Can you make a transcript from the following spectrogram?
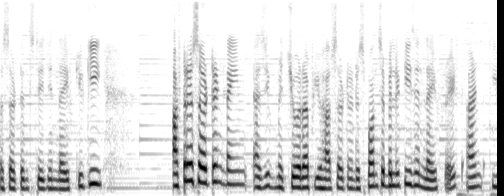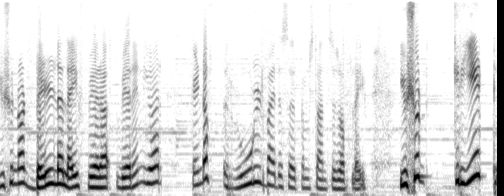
a certain stage in life क्योंकि after a certain time as you mature up you have certain responsibilities in life right and you should not build a life wherein you are kind of ruled by the circumstances of life you should create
